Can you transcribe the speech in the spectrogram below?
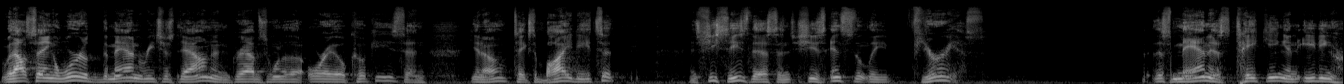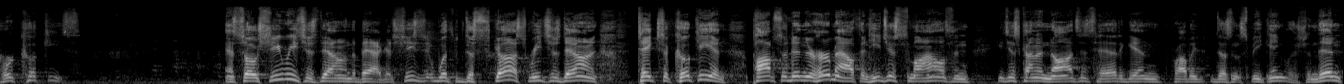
Without saying a word, the man reaches down and grabs one of the Oreo cookies and, you know, takes a bite, eats it. And she sees this and she's instantly furious. This man is taking and eating her cookies. And so she reaches down in the bag and she's with disgust reaches down and takes a cookie and pops it into her mouth and he just smiles and he just kind of nods his head again probably doesn't speak English. And then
